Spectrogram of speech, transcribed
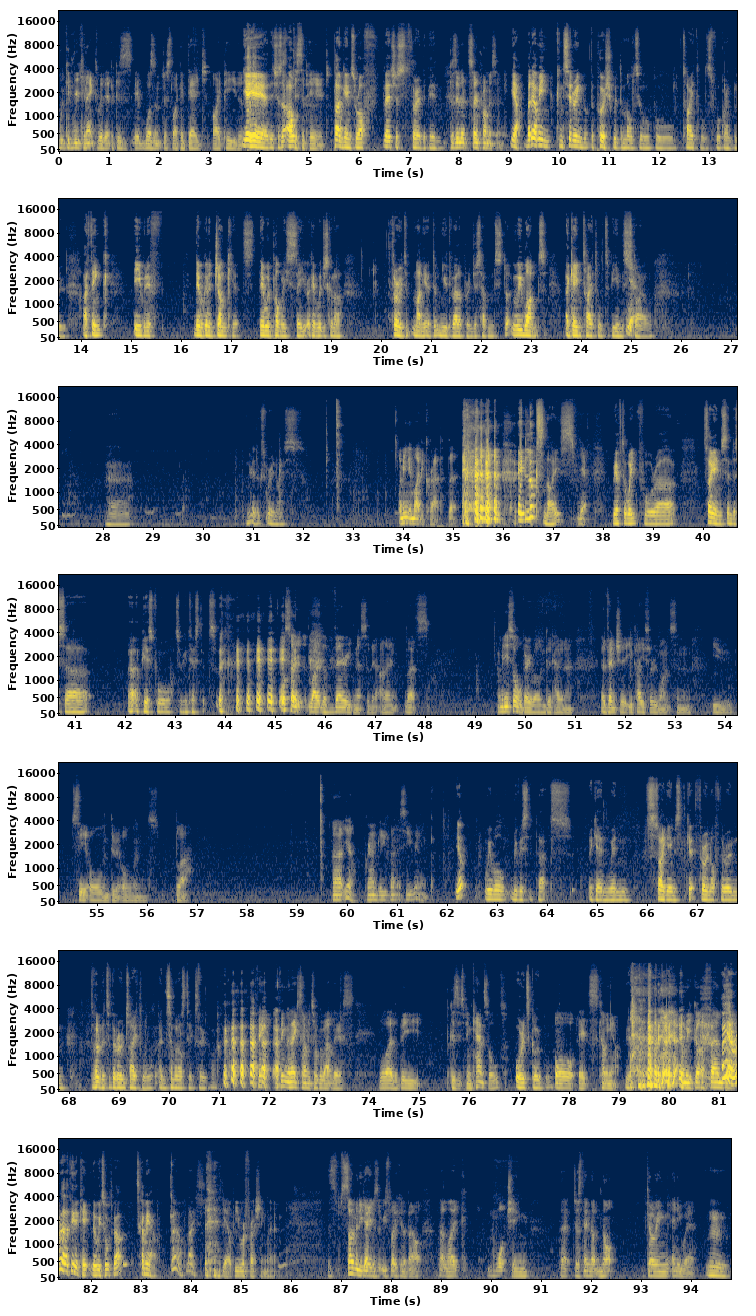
we could reconnect with it because it wasn't just like a dead IP that yeah, yeah, yeah. It's just oh, disappeared Platinum Games are off. Let's just throw it in the bin. because it looked so promising. Yeah, but I mean, considering the, the push with the multiple titles for Granblue, I think even if they were going to junk it, they would probably say, "Okay, we're just going to throw money at a new developer and just have them. St- we want a game title to be in this Yeah. style." Uh, yeah, it looks very nice. I mean, it might be crap, but It looks nice. yeah, We have to wait for uh, Cygames send us uh, a a PS4 so we can test it. also like the variedness of it i don't that's i mean it's all very well and good having a adventure that you play through once and you see it all and do it all and blah uh, yeah granblue fantasy remake Yep, we will revisit that again when Cygames get thrown off their own development of their own title and someone else takes over. I think I think the next time we talk about this will either be because it's been cancelled or it's global. or it's coming out, Yeah. and we've got a firm. Oh yeah, remember that thing that, that we talked about? It's coming out. Oh, nice. yeah, it'll be refreshing. Won't it? There's so many games that we've spoken about that like watching that just end up not going anywhere, Mm.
